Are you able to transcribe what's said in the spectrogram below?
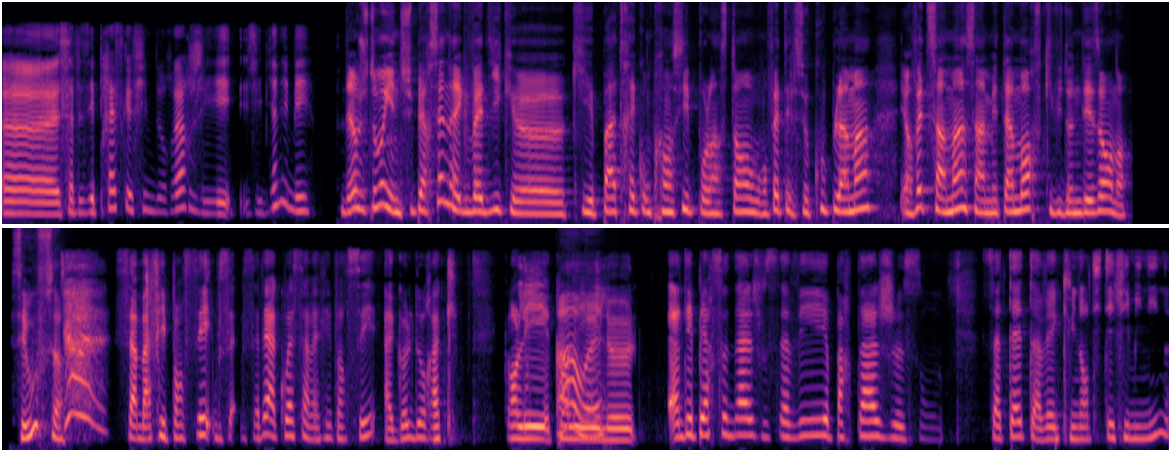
euh, ça faisait presque film d'horreur. J'ai, j'ai bien aimé. D'ailleurs, justement, il y a une super scène avec Vadik euh, qui est pas très compréhensible pour l'instant, où en fait elle se coupe la main, et en fait sa main, c'est un métamorphe qui lui donne des ordres. C'est ouf ça. Ça m'a fait penser, vous, sa- vous savez à quoi ça m'a fait penser? À Goldorak. Quand les, quand Ah les- ouais. le, un des personnages, vous savez, partage son, sa tête avec une entité féminine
